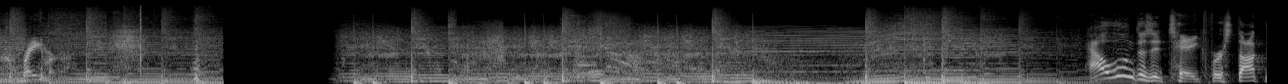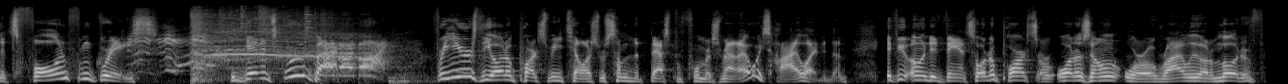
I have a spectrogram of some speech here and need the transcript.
Cramer. Does it take for a stock that's fallen from grace to get its groove back? Bye, bye, bye. For years, the auto parts retailers were some of the best performers around. I always highlighted them. If you owned Advance Auto Parts or AutoZone or O'Reilly Automotive,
